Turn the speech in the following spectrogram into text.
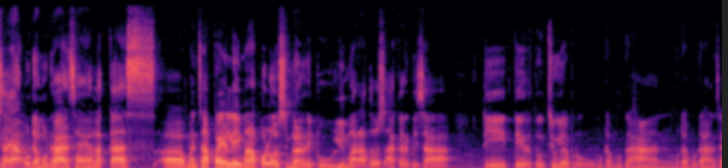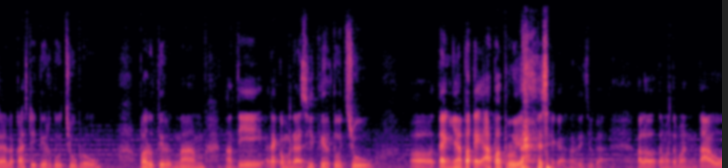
saya mudah-mudahan saya lekas uh, mencapai 59.500 agar bisa di tier 7 ya, Bro. Mudah-mudahan, mudah-mudahan saya lekas di tier 7, Bro baru tier 6 nanti rekomendasi tier 7 uh, eh, tanknya pakai apa bro ya saya nggak ngerti juga kalau teman-teman tahu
